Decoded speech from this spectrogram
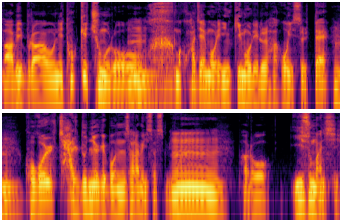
바비 브라운이 토끼춤으로 음. 하, 막 화제몰이 인기몰이를 하고 있을 때 음. 그걸 잘 눈여겨본 사람이 있었습니다. 음. 바로 이수만 씨.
